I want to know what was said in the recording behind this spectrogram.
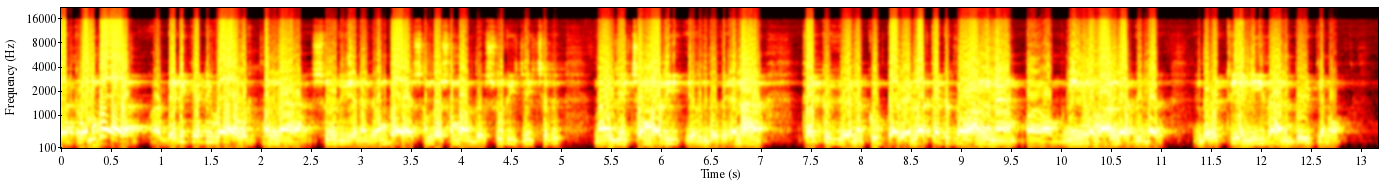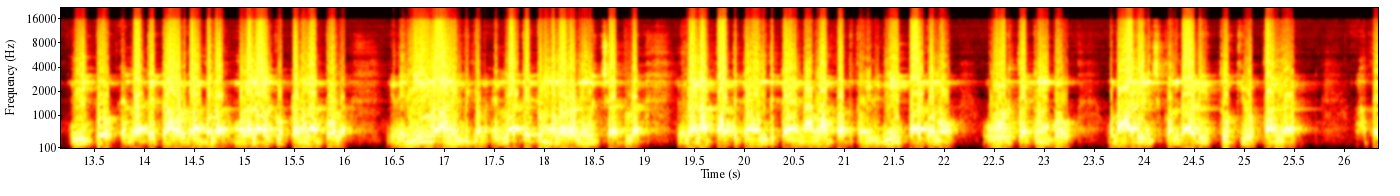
பட் ரொம்ப டெடிக்கேட்டிவா ஒர்க் பண்ண சூரி எனக்கு ரொம்ப சந்தோஷமா இருந்தது. சூரி ஜெயிச்சது நான் ஜெயிச்ச மாதிரி இருந்தது. ஏன்னா தேட்டருக்கு என்னை கூப்பிட்டாரு. எல்லா தேட்டருக்கும் வாங்கினேன். நீங்களும் வாங்க அப்படின்னாரு. இந்த வெற்றியை நீ தான் அனுபவிக்கணும். நீ இப்போ எல்லா தேட்டரும் அவர் தான் போனார். முதல் நாள் கூப்பிட்டாங்க நான் போல. இது நீ தான் அனுபவிக்கணும் எல்லா தேட்டரும் போனார் அனுபவிச்சாப்புல இதெல்லாம் நான் பார்த்துட்டேன் வந்துட்டேன் நான்லாம் பார்த்துட்டேன். இது நீ பார்க்கணும். ஒவ்வொரு தேட்டரும் போ. உன் ஆடியன்ஸ் கொண்டாடி தூக்கி வைப்பாங்க. அப்போ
